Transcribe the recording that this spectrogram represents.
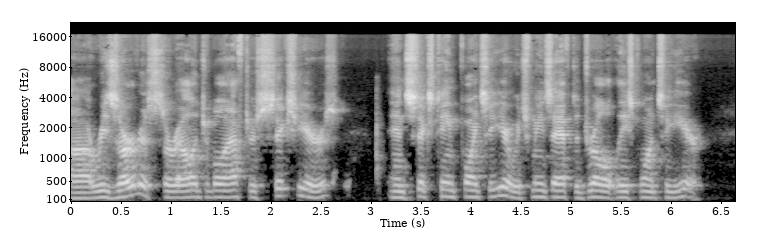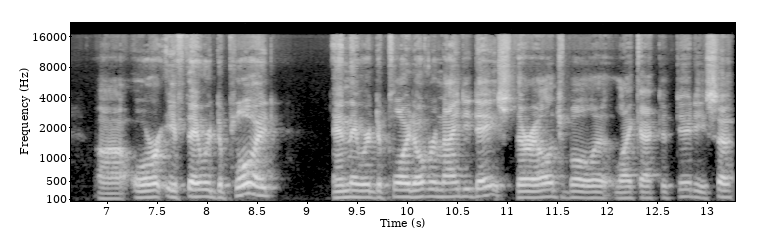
Uh, reservists are eligible after six years and 16 points a year, which means they have to drill at least once a year. Uh, or if they were deployed, and they were deployed over 90 days. They're eligible like active duty. So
